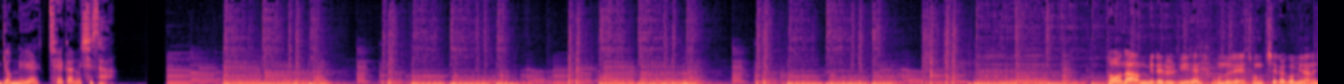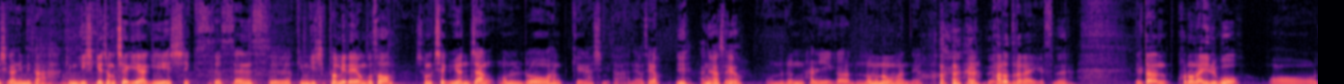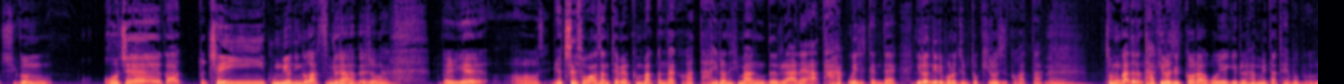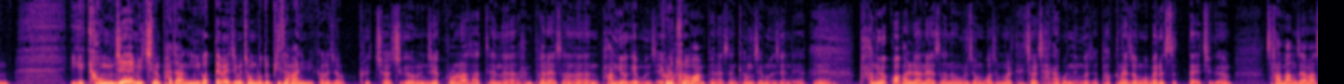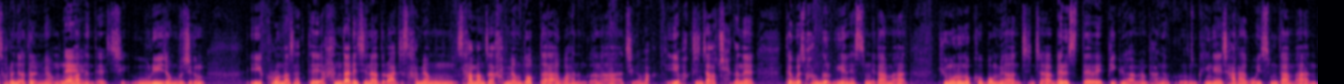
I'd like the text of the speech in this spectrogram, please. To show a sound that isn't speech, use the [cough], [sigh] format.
김경래의 최강 시사. 더 나은 미래를 위해 오늘의 정책을 고민하는 시간입니다. 김기식의 정책 이야기 식스센스 김기식 더미래연구소 정책위원장 오늘도 함께 하십니다. 안녕하세요. 예, 안녕하세요. 오늘은 할 얘기가 너무너무 많네요. [laughs] 네. 바로 들어가야겠습니다. 네. 일단 코로나19 어, 지금 어제가 또 제2 국면인 것 같습니다. 네, 네 그죠? 네. 그러니까 이게 어, 며칠 소강 상태면 금방 끝날 것 같다. 이런 희망들을 안에 다 갖고 계실 텐데 이런 네. 일이 벌어지면 또 길어질 것 같다. 네. 전문가들은 다 길어질 거라고 얘기를 합니다. 대부분. 이게 경제에 미치는 파장 이것 때문에 지금 정부도 비상 아닙니까, 그죠? 그렇죠. 지금 이제 코로나 사태는 한편에서는 방역의 문제이고 그렇죠. 또 한편에서는 경제 문제인데요. 네. 방역과 관련해서는 우리 정부가 정말 대처를 잘하고 있는 거죠. 박근혜 정부 메르스 때 지금 사망자만 38명 네. 나왔는데 우리 정부 지금 이 코로나 사태 한 달이 지나도록 아직 사명 사망자가 한 명도 없다라고 하는 거나 지금 확, 이 확진자가 최근에 대구에서 확 늘긴 했습니다만 규모로 놓고 보면 진짜 메르스 때에 비교하면 방역은 굉장히 잘하고 있습니다만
